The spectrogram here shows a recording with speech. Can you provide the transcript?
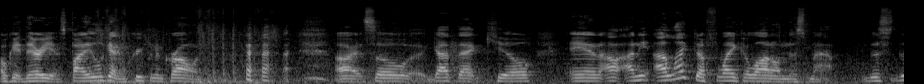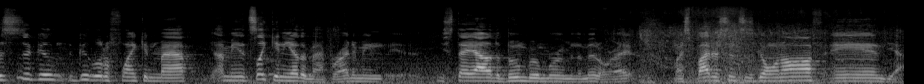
Okay, there he is. Finally, look at him creeping and crawling. All right, so got that kill, and I, I need I like to flank a lot on this map. This this is a good good little flanking map. I mean, it's like any other map, right? I mean, you stay out of the boom boom room in the middle, right? My spider sense is going off, and yeah,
